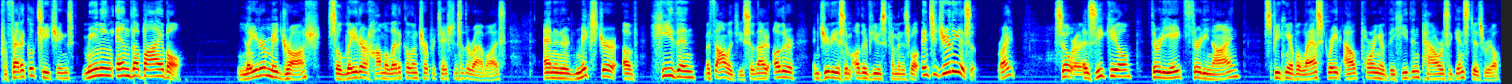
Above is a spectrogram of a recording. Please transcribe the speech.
prophetical teachings, meaning in the Bible. Later midrash, so later homiletical interpretations of the rabbis, and in a mixture of heathen mythology. So now other in Judaism, other views come in as well into Judaism, right? So Ezekiel 38, 39, speaking of a last great outpouring of the heathen powers against Israel,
